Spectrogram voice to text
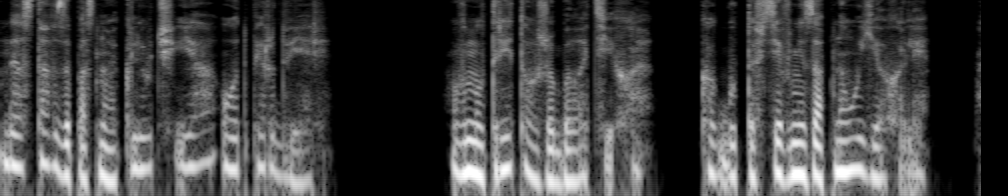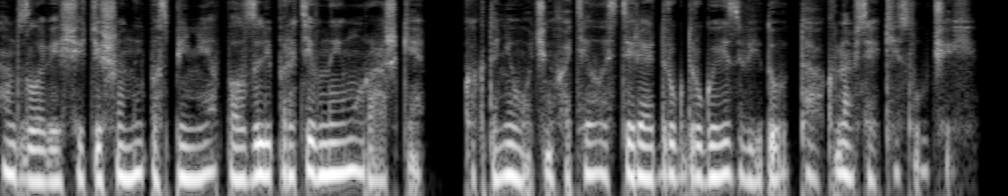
Достав запасной ключ, я отпер дверь. Внутри тоже было тихо, как будто все внезапно уехали, от зловещей тишины по спине ползли противные мурашки. Как-то не очень хотелось терять друг друга из виду, так, на всякий случай.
